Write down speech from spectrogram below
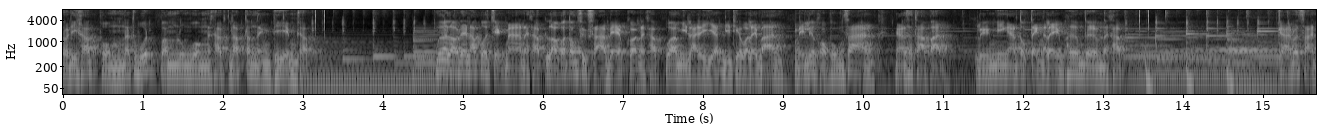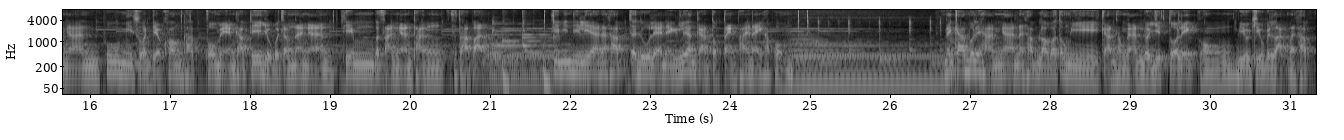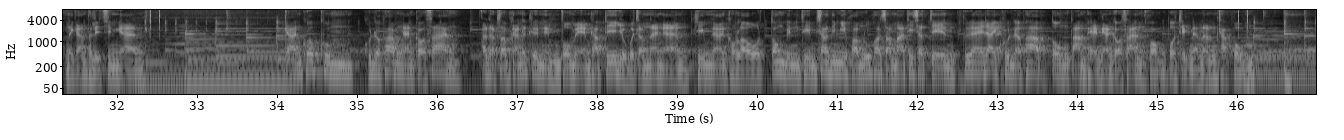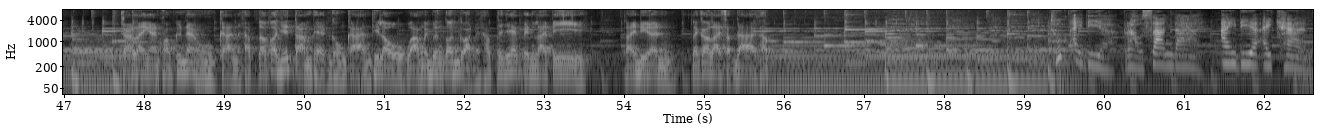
สวัสดีครับ ผมนัทวุฒิบำรุงวงศ์นะครับ รับตำแหน่ง PM ครับ เมื่อเราได้รับโปรเจกต์มานะครับ เราก็ต้องศึกษาแบบก่อนนะครับ ว่ามีรายละเอียดดีเทลอะไรบ้าง ในเรื่องของโครงสร้าง งานสถาปัตย์หรือมีงานตกแต่งอะไรเพิ่มเติมนะครับ การประสานงานผู้มีส่วนเกี่ยวข้องครับโฟร์แมนครับที่อยู่ประจำหน้างาน ทีมประสานงานทางสถาปัตย์ทีมอินทีเลียนะครับจะดูแลในเรื่องการตกแต่งภายในครับผม ในการบริหารงานนะครับ เราก็ต้องมีการทำงานโดยยึดตัวเลขของ BOQ เป็นหลักนะครับ ในการผลิตชิ้นงาน การควบคุมคุณภาพงานก่อสร้าง อันดับสำคัญก็คือ1โฟร์แมนครับที่อยู่ประจำหน้างาน ทีมงานของเราต้องเป็นทีมช่างที่มีความรู้ความสามารถที่ชัดเจน เพื่อให้ได้คุณภาพตรงตามแผนงานก่อสร้างของโปรเจกต์นั้นๆครับผมการรายงานความคืบหน้าของโครงการนะครับเราก็ยึดตามแผนโครงการที่เราวางไว้เบื้องต้นก่อนนะครับจะแยกเป็นรายปี รายเดือน และก็รายสัปดาห์ครับ เดียเราสร้างได้ไอเดีย I can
